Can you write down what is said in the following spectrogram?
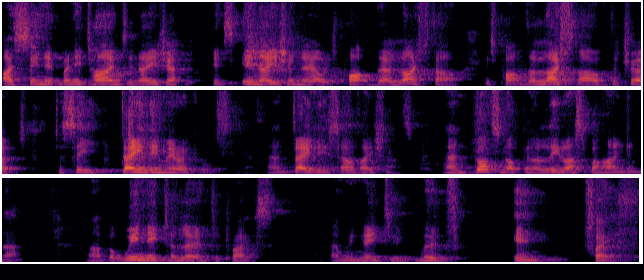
I've seen it many times in Asia. It's in Asia now. It's part of their lifestyle. It's part of the lifestyle of the church to see daily miracles and daily salvations. And God's not going to leave us behind in that. Uh, but we need to learn to praise and we need to move in faith.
